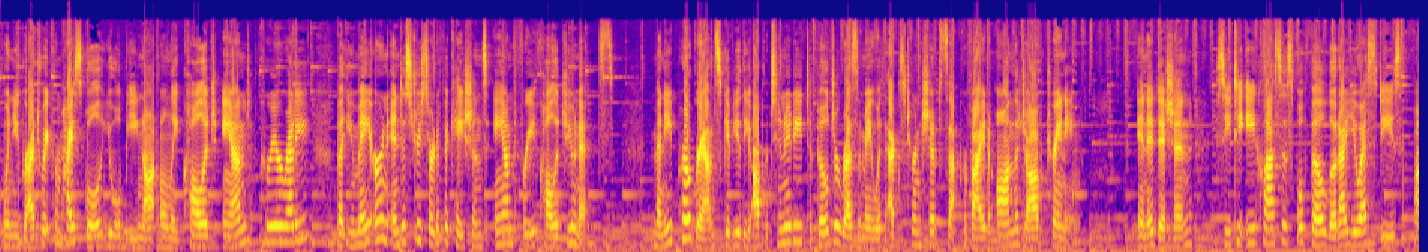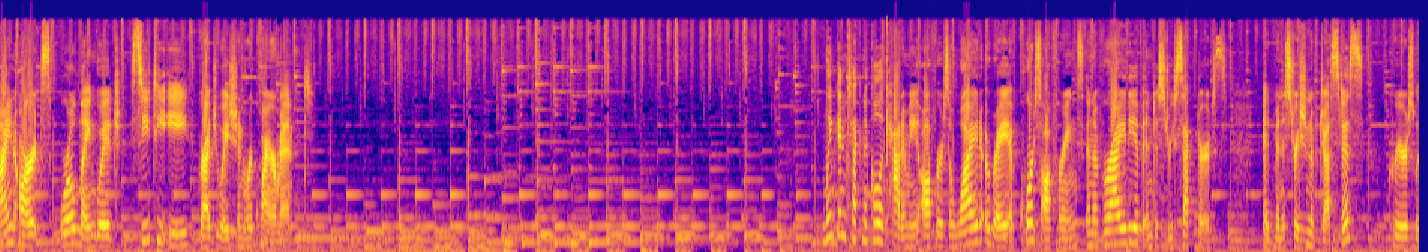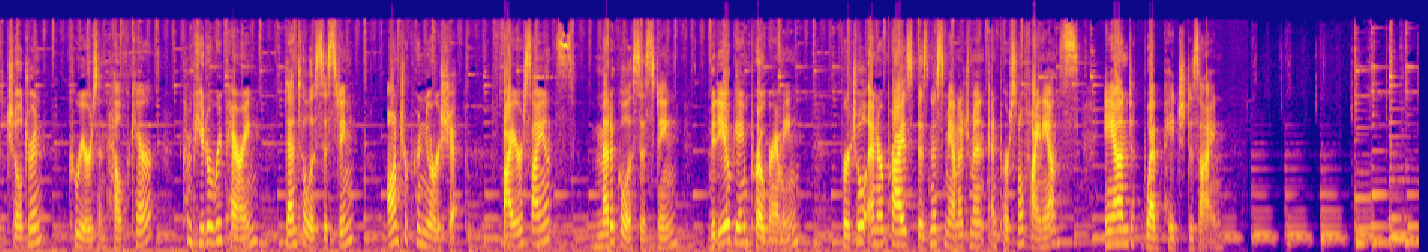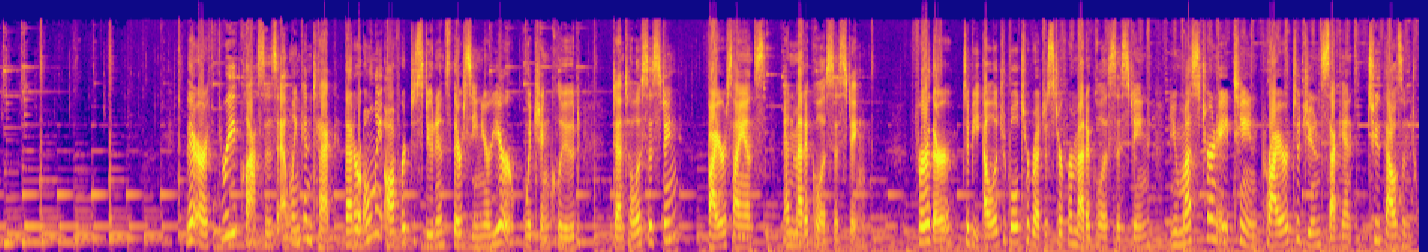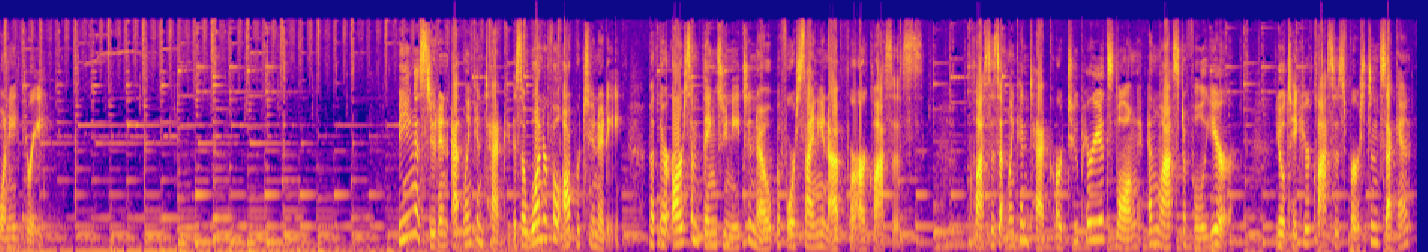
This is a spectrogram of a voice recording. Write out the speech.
When you graduate from high school, you will be not only college and career ready, but you may earn industry certifications and free college units. Many programs give you the opportunity to build your resume with externships that provide on the job training. In addition, CTE classes fulfill Lodi USD's Fine Arts World Language CTE graduation requirement. Lincoln Technical Academy offers a wide array of course offerings in a variety of industry sectors administration of justice, careers with children, careers in healthcare, computer repairing, dental assisting, entrepreneurship, fire science, medical assisting, video game programming, virtual enterprise business management and personal finance, and web page design. There are three classes at Lincoln Tech that are only offered to students their senior year, which include dental assisting, fire science, and medical assisting. Further, to be eligible to register for medical assisting, you must turn 18 prior to June 2, 2023. Being a student at Lincoln Tech is a wonderful opportunity, but there are some things you need to know before signing up for our classes. Classes at Lincoln Tech are two periods long and last a full year. You'll take your classes first and second,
